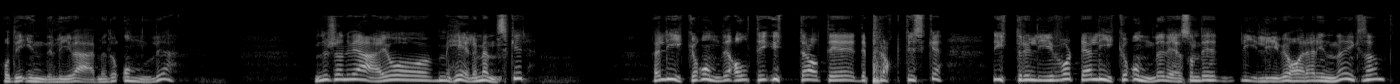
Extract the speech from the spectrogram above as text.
Og det indre livet er med det åndelige. Men du skjønner, vi er jo hele mennesker. Det er like åndelig alt det ytre, alt det, det praktiske. Det ytre livet vårt det er like åndelig det som det livet vi har her inne. ikke sant?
